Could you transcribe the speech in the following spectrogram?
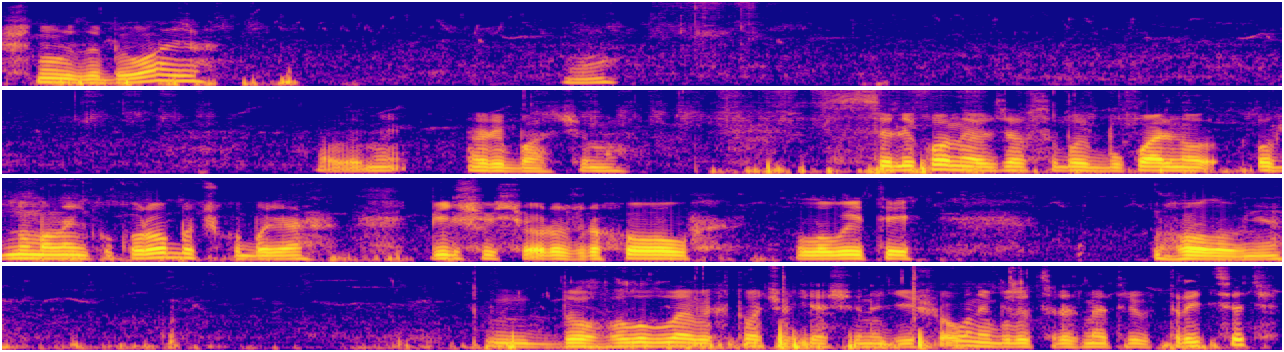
шнур забиває. О. Але ми рибачимо. З силікону я взяв з собою буквально одну маленьку коробочку, бо я більше всього розраховував ловити головня. До головлевих точок я ще не дійшов, вони будуть через метрів 30.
